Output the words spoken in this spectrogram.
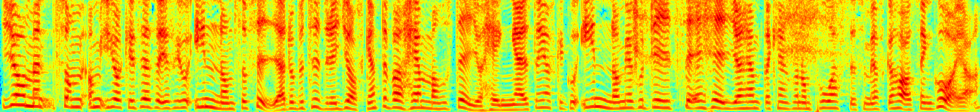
Ja men som om jag kan säga så, jag ska gå inom Sofia, då betyder det jag ska inte vara hemma hos dig och hänga utan jag ska gå inom, jag går dit, säger hej, jag hämtar kanske någon påse som jag ska ha, sen går jag.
